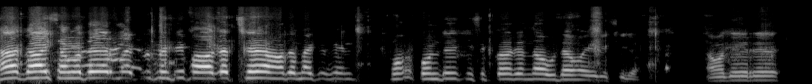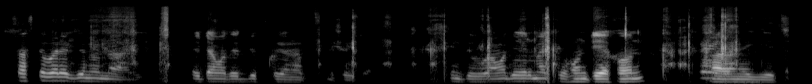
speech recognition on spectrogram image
হ্যাঁ গাইস আমাদের মাইক্রোফোনটি পাওয়া যাচ্ছে। আমাদের মাইক্রোফোন ফোনটি কিছুক্ষণের জন্য উদয় হয়ে গেছিল। আমাদের সাবস্ক্রাইবার একজনও নাই। এটা আমাদের দুঃখজনক বিষয়টা। কিন্তু আমাদের মাইক্রোফোনটি এখন হারানো গিয়েছে।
